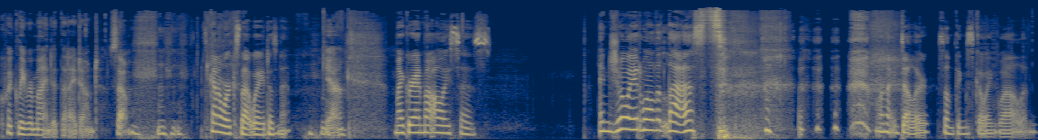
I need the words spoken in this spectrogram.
quickly reminded that i don't so it kind of works that way, doesn't it? yeah My grandma always says, enjoy it while it lasts. when I tell her something's going well. And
